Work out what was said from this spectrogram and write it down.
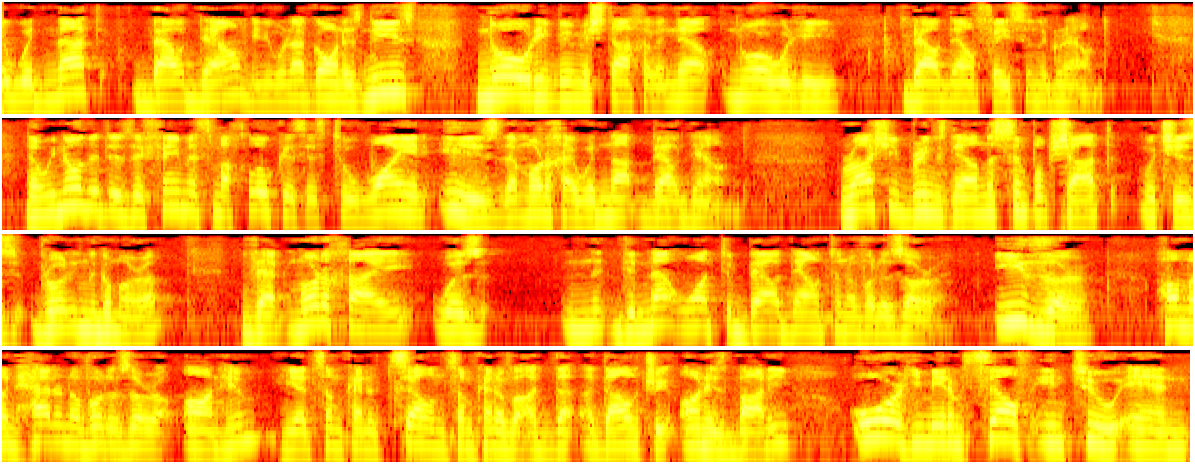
would not bow down, meaning would not go on his knees, nor would he be mishtachaveh, now, nor would he bow down face in the ground. Now we know that there's a famous machlokas as to why it is that Mordechai would not bow down. Rashi brings down the simple pshat, which is brought in the Gemara, that Mordechai was, did not want to bow down to Avodah Zarah. Either Haman had an Avodah Zarah on him, he had some kind of tzelem, some kind of idolatry on his body, or he made himself into an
